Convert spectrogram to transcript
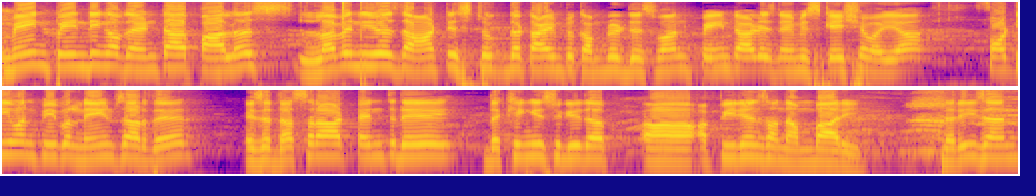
main painting of the entire palace. 11 years the artist took the time to complete this one. Paint artist name is Keshavaya. 41 people names are there. It's a Dasara 10th day. The king is to give the uh, appearance on the Ambari. The reason,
